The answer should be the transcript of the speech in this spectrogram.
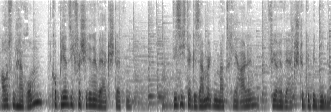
Außen herum gruppieren sich verschiedene Werkstätten, die sich der gesammelten Materialien für ihre Werkstücke bedienen.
